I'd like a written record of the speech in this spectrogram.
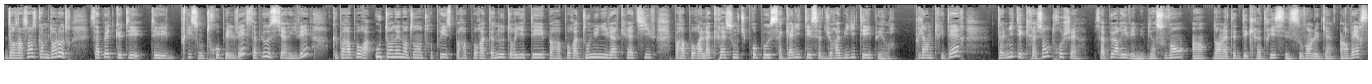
Dans un sens comme dans l'autre. Ça peut être que tes, prix sont trop élevés, ça peut aussi arriver que par rapport à où t'en es dans ton entreprise, par rapport à ta notoriété, par rapport à ton univers créatif, par rapport à la création que tu proposes, sa qualité, sa durabilité, il peut y avoir plein de critères, t'as mis tes créations trop chères. Ça peut arriver, mais bien souvent, hein, dans la tête des créatrices, c'est souvent le cas inverse,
